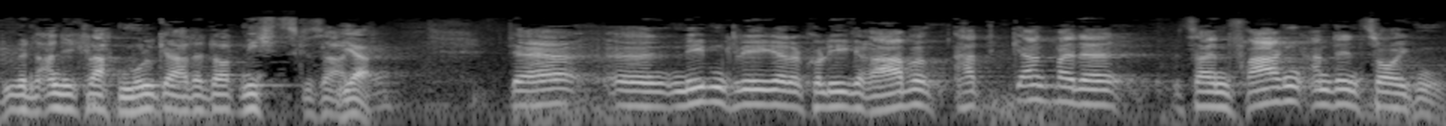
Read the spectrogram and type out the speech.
über den Angeklagten Mulke hat er dort nichts gesagt. Ja. Der Herr äh, Nebenkläger, der Kollege Rabe, hat gern bei der, seinen Fragen an den Zeugen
